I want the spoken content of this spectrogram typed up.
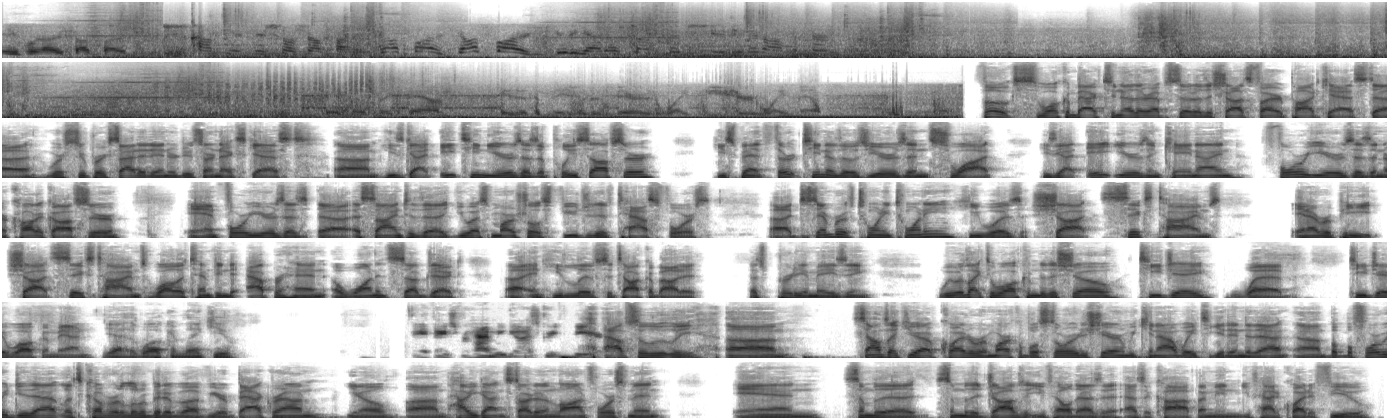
K for shot fired. Copy additional shot fired. Shot fired, shot fired. Shooting at us. Suspect shooting an officer. Down. He's at the base of the stairs. White t-shirt, white male. Folks, welcome back to another episode of the Shots Fired podcast. Uh, we're super excited to introduce our next guest. Um, he's got 18 years as a police officer. He spent 13 of those years in SWAT. He's got eight years in K9, four years as a narcotic officer, and four years as uh, assigned to the U.S. Marshals Fugitive Task Force. Uh, December of 2020, he was shot six times, and I repeat, shot six times while attempting to apprehend a wanted subject, uh, and he lives to talk about it. That's pretty amazing. We would like to welcome to the show TJ Webb. TJ, welcome, man. Yeah, welcome. Thank you. Hey, thanks for having me, guys. Great to be here. Absolutely. Um, sounds like you have quite a remarkable story to share, and we cannot wait to get into that. Um, but before we do that, let's cover a little bit of, of your background. You know, um, how you gotten started in law enforcement, and some of the some of the jobs that you've held as a as a cop. I mean, you've had quite a few.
